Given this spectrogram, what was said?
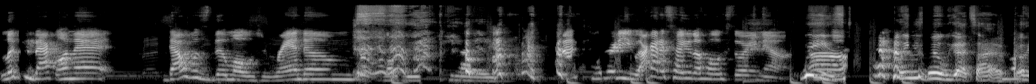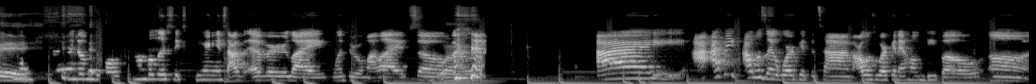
Looking back on that, that was the most random. I swear to you, I gotta tell you the whole story now. Please, um, please do. We got time. Go ahead. Random, humblest experience I've ever like went through in my life. So. Wow. I I think I was at work at the time. I was working at Home Depot um,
